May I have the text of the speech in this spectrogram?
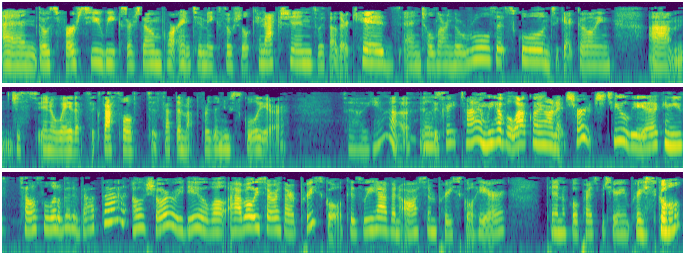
and those first few weeks are so important to make social connections with other kids and to learn the rules at school and to get going um, just in a way that's successful to set them up for the new school year. So yeah, it's a great time. We have a lot going on at church too, Leah. Can you tell us a little bit about that? Oh, sure, we do. Well, how about we start with our preschool because we have an awesome preschool here, Pinnacle Presbyterian Preschool,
